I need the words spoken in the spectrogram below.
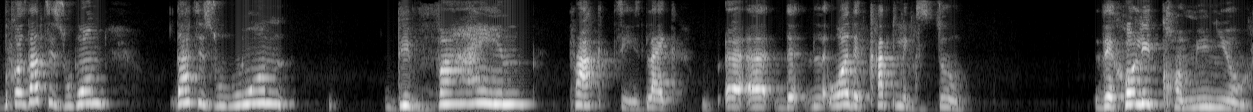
because that is one that is one divine practice, like uh, uh, the, what the Catholics do, the Holy Communion.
